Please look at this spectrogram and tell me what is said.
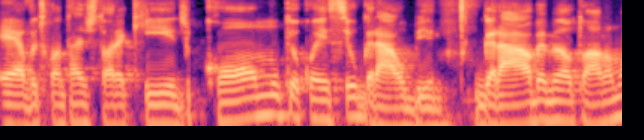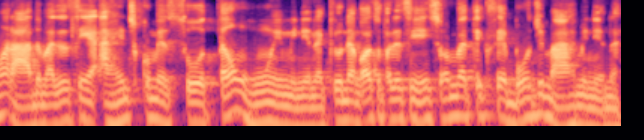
É, eu vou te contar a história aqui de como que eu conheci o Graub. O Graub é meu atual namorado, mas assim, a gente começou tão ruim, menina, que o negócio eu falei assim: esse homem vai ter que ser bom demais, menina.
